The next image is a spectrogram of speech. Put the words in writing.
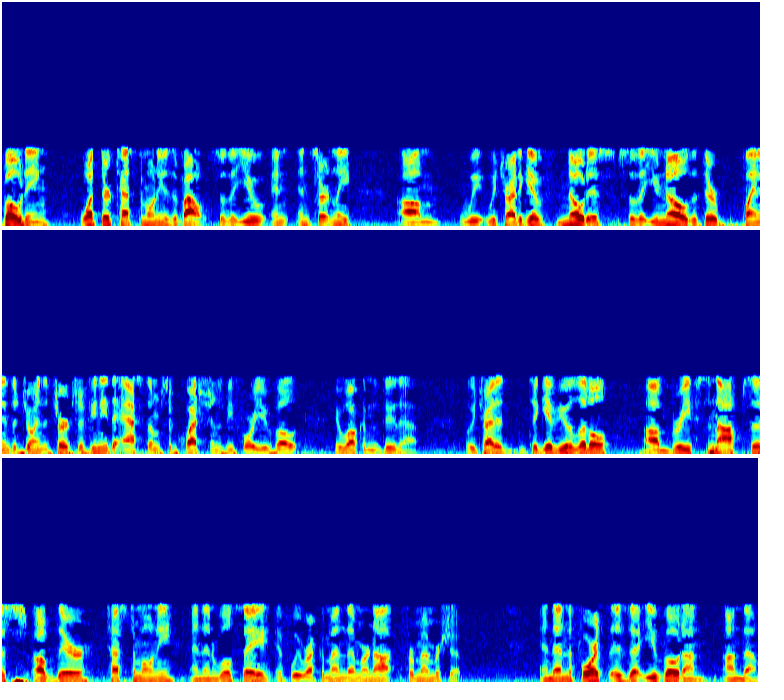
voting what their testimony is about, so that you and, and certainly um, we we try to give notice so that you know that they're planning to join the church. So If you need to ask them some questions before you vote, you're welcome to do that. We try to to give you a little um, brief synopsis of their testimony, and then we'll say if we recommend them or not for membership. And then the fourth is that you vote on on them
